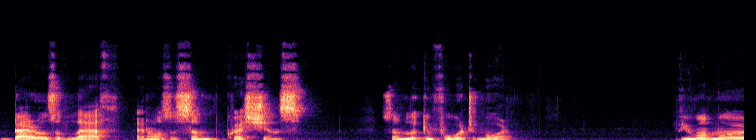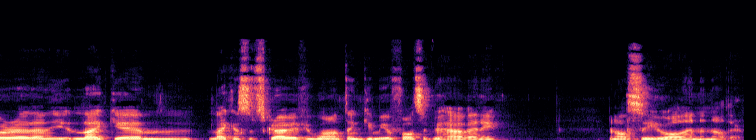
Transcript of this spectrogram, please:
barrels of laugh and also some questions. So I'm looking forward to more. If you want more, uh, then like and like and subscribe if you want, and give me your thoughts if you have any. And I'll see you all in another.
